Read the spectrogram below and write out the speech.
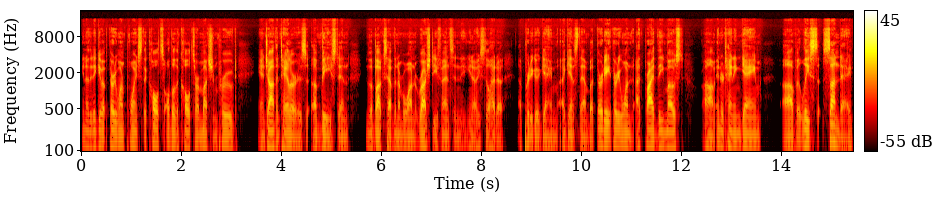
you know they did give up 31 points to the Colts, although the Colts are much improved, and Jonathan Taylor is a beast, and the Bucks have the number one rush defense, and you know he still had a, a pretty good game against them. But 38-31, uh, probably the most um, entertaining game of at least Sunday.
